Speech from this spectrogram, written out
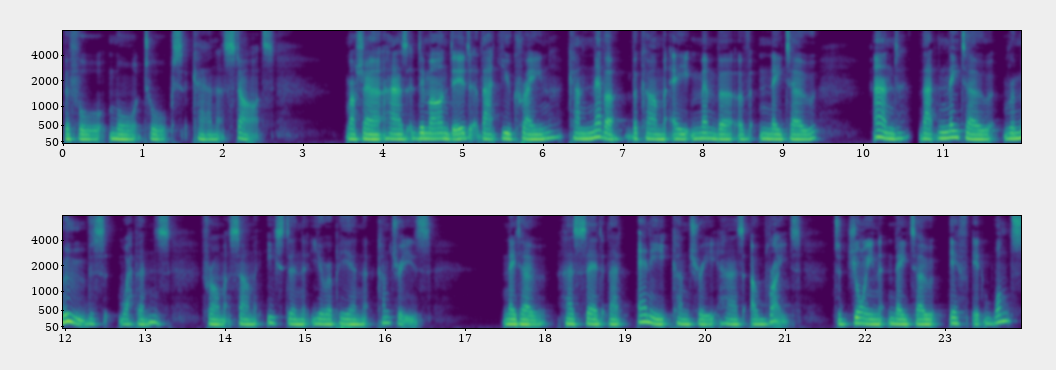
before more talks can start. Russia has demanded that Ukraine can never become a member of NATO and that NATO removes weapons from some Eastern European countries. NATO has said that any country has a right to join NATO if it wants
